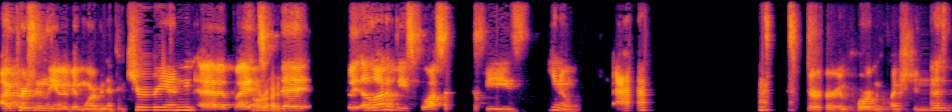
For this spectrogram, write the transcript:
i personally am a bit more of an epicurean uh, but, right. the, but a lot of these philosophies you know answer important questions. The,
